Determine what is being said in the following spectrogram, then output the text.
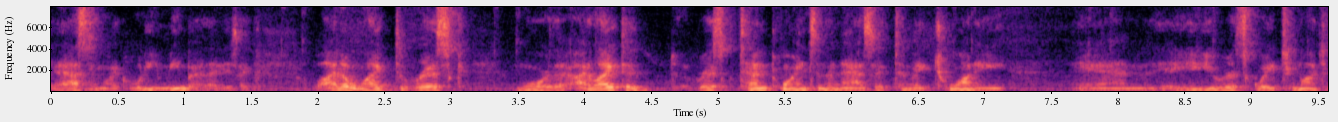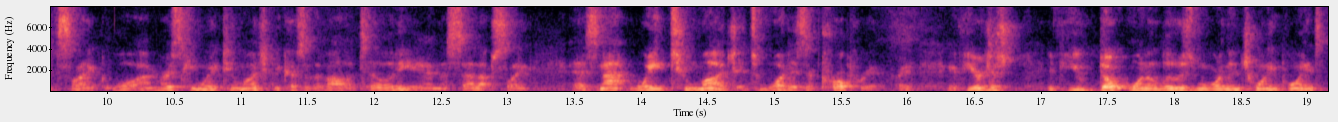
asked him like, what do you mean by that? He's like, well, I don't like to risk more than I like to risk 10 points in the Nasdaq to make 20 and you, risk way too much. It's like, well, I'm risking way too much because of the volatility and the setups. Like, it's not way too much. It's what is appropriate, right? If you're just, if you don't want to lose more than 20 points,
